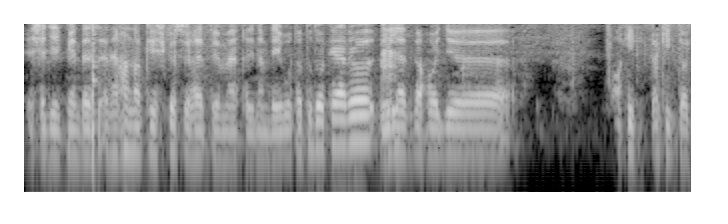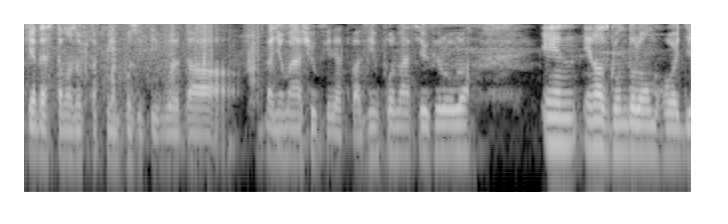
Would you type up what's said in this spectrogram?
és egyébként ez annak is köszönhető, mert hogy nem régóta tudok erről, uh-huh. illetve hogy uh, akik, akiktől kérdeztem, azoknak mind pozitív volt a benyomásuk, illetve az információk róla. Én, én azt gondolom, hogy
